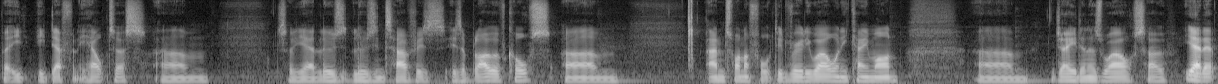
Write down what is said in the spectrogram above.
but he, he definitely helped us. Um, so yeah, lose, losing Tav is, is a blow, of course. Um, Antoine, I thought, did really well when he came on. Um, Jaidon as well. So yeah, that,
